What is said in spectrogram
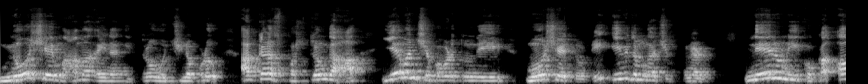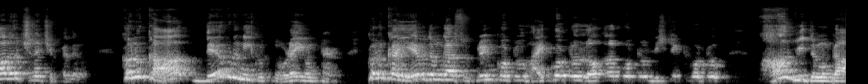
మోషే మామ అయిన ఇత్రో వచ్చినప్పుడు అక్కడ స్పష్టంగా ఏమని చెప్పబడుతుంది? మోషే తోటి ఈ విధంగా చెప్తున్నాడు. నేను నీకు ఒక ఆలోచన చెప్పేదను. కనుక దేవుడు నీకు తోడై ఉంటాడు. కనుక ఏ విధంగా supreme court high court local court district court ఆ విధముగా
